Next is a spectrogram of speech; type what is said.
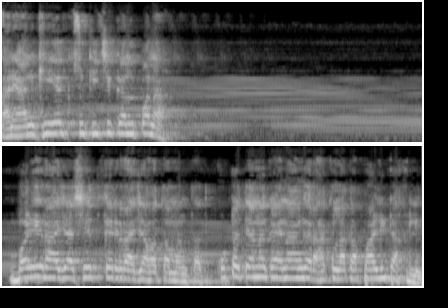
आणि आणखी एक चुकीची कल्पना. बळीराजा शेतकरी राजा होता म्हणतात. कुठं त्यानं काय नांगर हाकला का पाळी टाकली?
